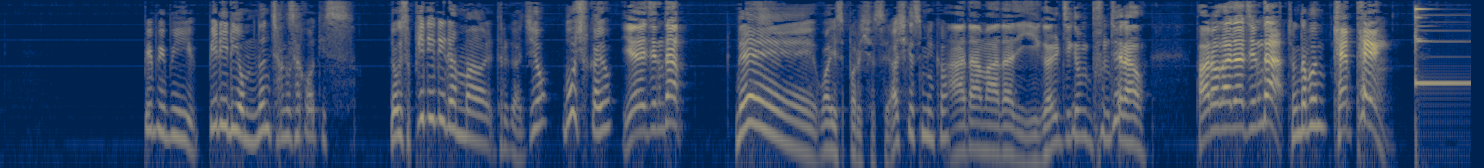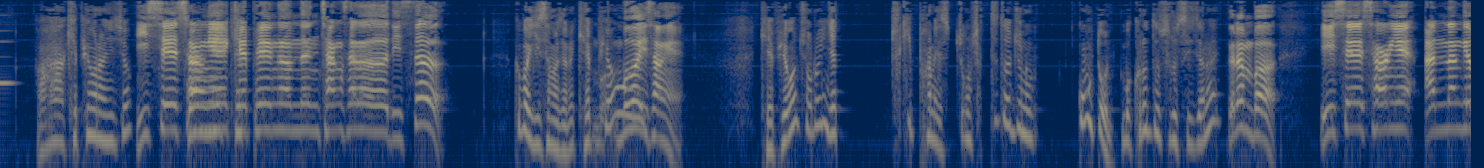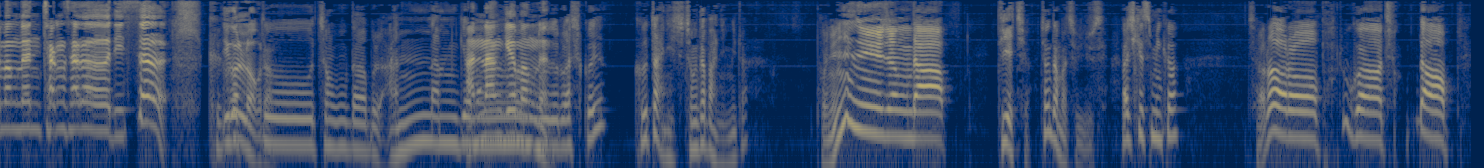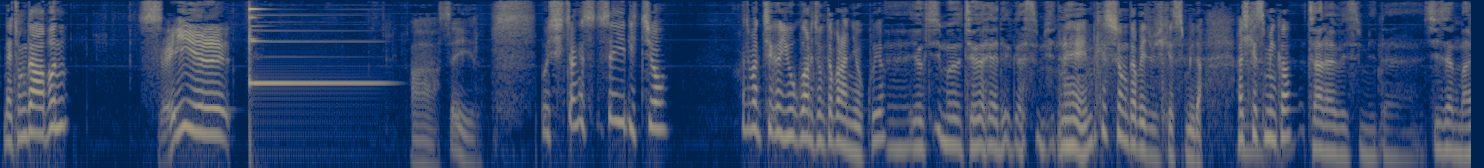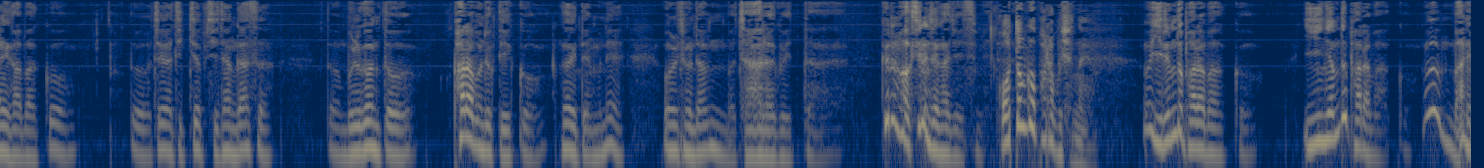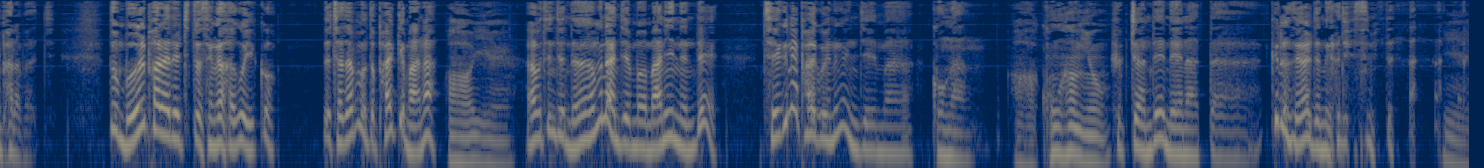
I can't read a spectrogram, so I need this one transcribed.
삐삐삐 삐리리 없는 장사가 어디 있어? 여기서 삐리리란 말 들어가지요? 무엇일까요? 예 정답 네, 와이스 빠르셨어요. 아시겠습니까? 아다마다 이걸 지금 문제라고 바로 가자 정답 정답은 개팽 아 개평은 아니죠? 이 세상에 개- 개팽 없는 장사가 어디 있어 그봐 이상하잖아요. 개평. 뭐, 가 이상해 개평은 주로 이제 투기판에서 조금씩 뜯어주는 꽁돈 뭐 그런 뜻으로 쓰이잖아요. 그럼 뭐 이 세상에 안 남겨먹는 장사가 어디 있어 이걸로 그럼 정답을 안 남겨 안 남겨먹는. 걸로 하실 거예요? 그것도 아니죠. 정답 아닙니다. 본인이 정답. 뒤에죠. 정답 맞춰 주세요. 아시겠습니까? 잘 알아. 바로가 정답. 네, 정답은 세일. 아, 세일. 뭐 시장에서도 세일 있죠. 하지만 제가 요구하는 정답은 아니었고요. 에, 역시 뭐 제가 해야 될 것 같습니다. 네, MBK스 정답해 주시겠습니다. 아시겠습니까? 잘 알고 있습니다. 시장 많이 가봤고 또 제가 직접 시장 가서 또 물건 또 팔아본 적도 있고 그렇기 때문에 오늘 정답은 뭐 잘 알고 있다. 그런 확신을 제가 가지고 있습니다. 어떤 거 팔아보셨나요? 뭐 이름도 팔아봤고 이념도 팔아봤고 어, 많이 팔아봤지. 또 뭘 팔아야 될지 도 생각하고 있고 또 찾아보면 또 팔 게 많아. 아, 예. 아무튼 이제 너무나 이제 뭐 많이 있는데 최근에 팔고 있는 건 이제 막 공항 아, 공항이요. 흑자인데 내놨다 그런 생각을 저는 가지고 있습니다. 예.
